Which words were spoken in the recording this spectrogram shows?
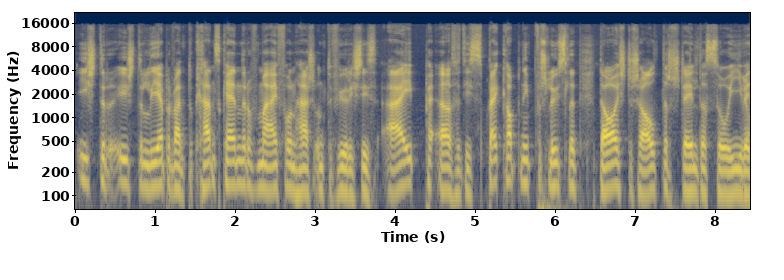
ist dir, ist dir lieber, wenn du keinen Scanner auf dem iPhone hast und dafür ist dein, iPad, also dein Backup nicht verschlüsselt, da ist der Schalter, stell das so ein, ja. wie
